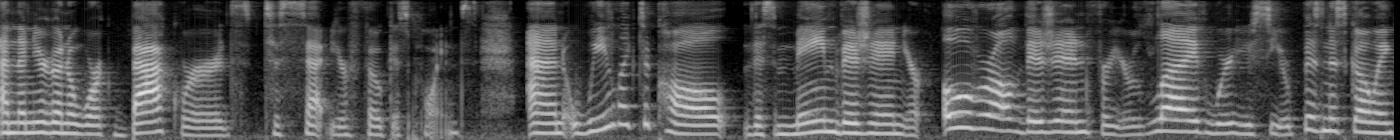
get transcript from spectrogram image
and then you're going to work backwards to set your focus points. And we like to call this main vision, your overall vision for your life, where you see your business going.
